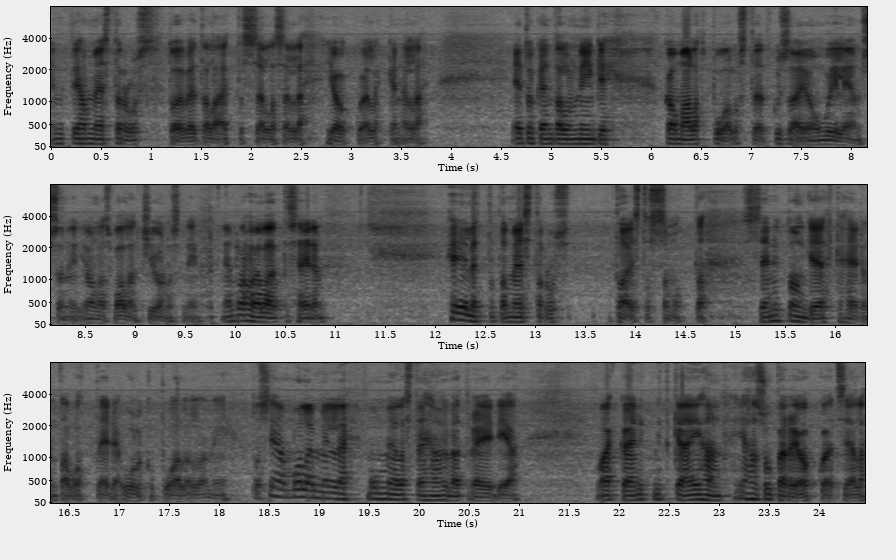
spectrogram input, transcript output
en nyt ihan mestaruustoiveita laittaa sellaiselle joukkueelle, kenellä etukentällä on niinkin kamalat puolustajat kuin Zion Williamson ja Jonas Valanciunas, niin en rahoja laittaisi heidän, heille tota mestaruustaistossa, mutta se nyt onkin ehkä heidän tavoitteiden ulkopuolella, niin tosiaan molemmille mun mielestä ihan hyvä trade ja vaikka ei nyt mitkään ihan, ihan superjoukkoja siellä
